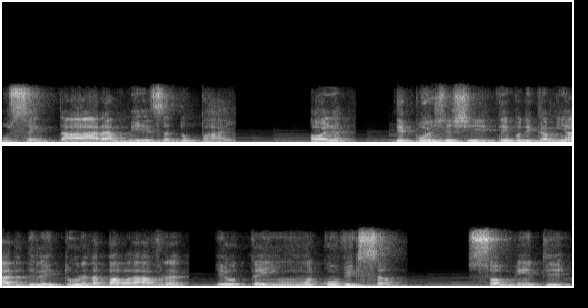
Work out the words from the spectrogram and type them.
o sentar à mesa do Pai. Olha, depois deste tempo de caminhada de leitura na palavra, eu tenho uma convicção: somente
